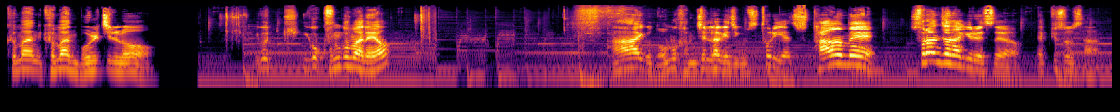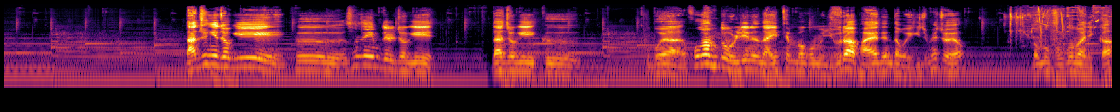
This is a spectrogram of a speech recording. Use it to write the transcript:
그만 그만 뭘 찔러. 이거 이거 궁금하네요. 아 이거 너무 감질나게 지금 스토리가 다음에 술 한잔 하기로 했어요. 에피소드 4. 나중에 저기 그 선생님들 저기 나 저기 그, 그 뭐야 호감도 올리는 아이템 먹으면 유라 봐야 된다고 얘기 좀 해줘요. 너무 궁금하니까.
